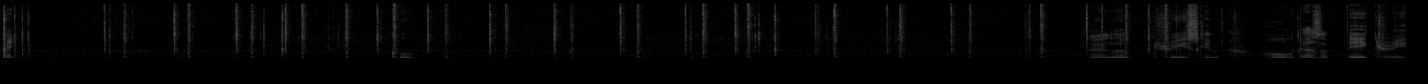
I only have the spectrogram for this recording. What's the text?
Alright. Cool. Hey, look, trees came. Oh, that's a big tree.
